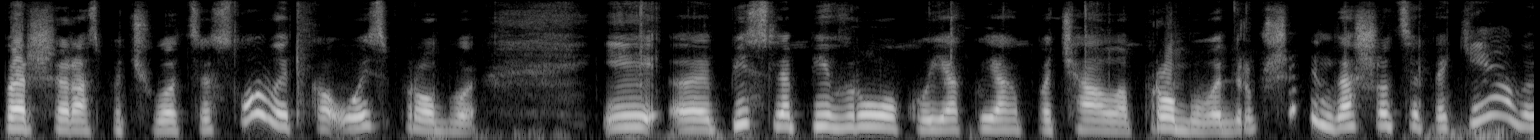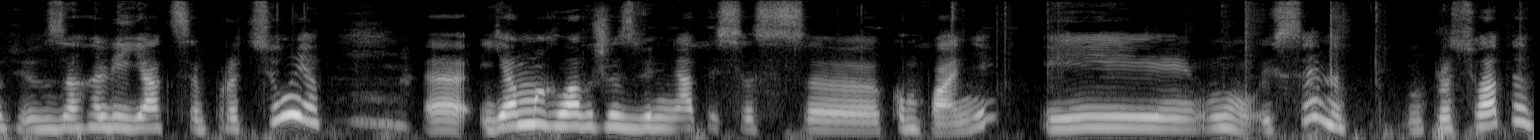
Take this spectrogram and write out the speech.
перший раз почула це слово і така ой, спробую. І е, після півроку, як я почала пробувати дропшипінг, да, що це таке, взагалі як це працює, е, я могла вже звільнятися з е, компанії і, ну, і все, не працювати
